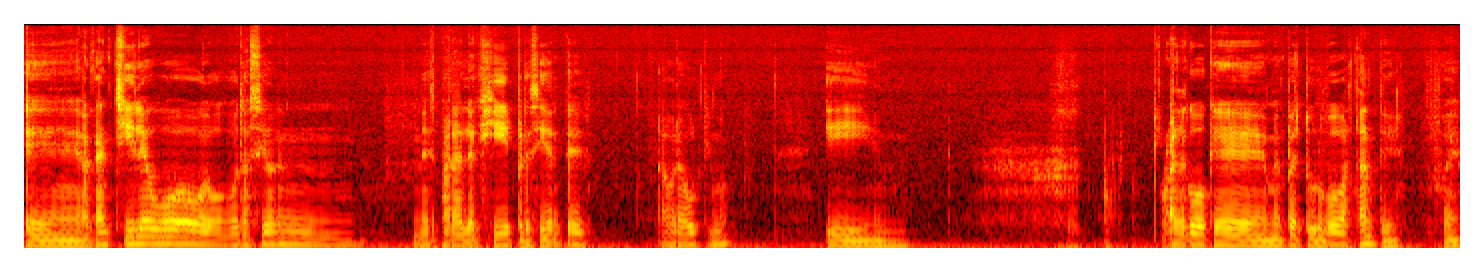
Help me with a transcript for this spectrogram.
Eh, acá en Chile hubo votación es para elegir presidente ahora último y algo que me perturbó bastante fue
